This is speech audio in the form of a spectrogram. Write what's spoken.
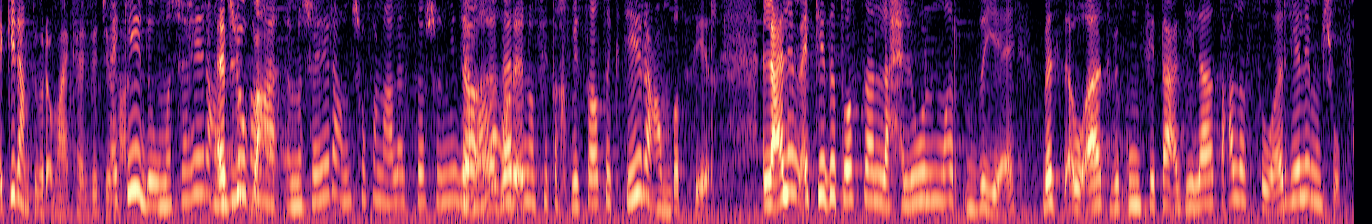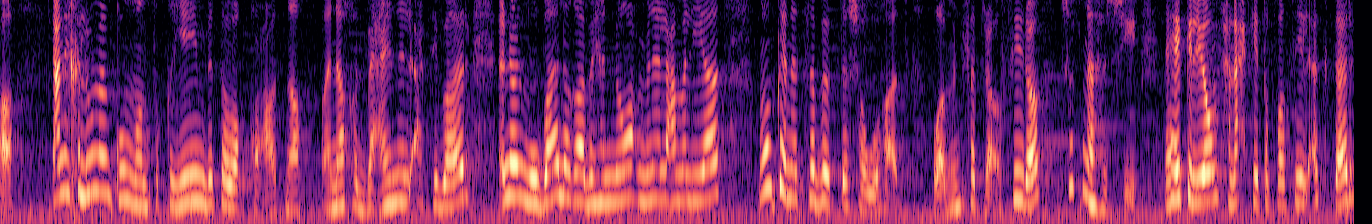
أكيد عم تمرق معك هالفيديوهات أكيد ومشاهير عم قبل وبعد. مشاهير عم نشوفهم على ال social media غير إنه في تخبيصات كثير عم بتصير. العلم أكيد توصل لحلول مرضية بس أوقات بيكون في تعديلات على الصور يلي بنشوفها يعني خلونا نكون منطقيين بتوقعاتنا وناخذ بعين الاعتبار إنه المبالغة بهالنوع من العمليات ممكن تسبب تشوهات. ومن فترة قصيرة شفنا هالشيء لهيك اليوم حنحكي تفاصيل أكثر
